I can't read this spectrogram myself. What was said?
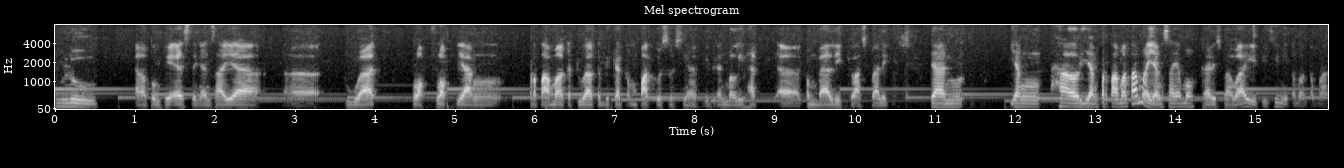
dulu uh, Bung DS dengan saya uh, buat vlog-vlog yang pertama, kedua, ketiga, keempat khususnya gitu kan melihat uh, kembali kelas balik. Dan yang hal yang pertama-tama yang saya mau garis bawahi di sini teman-teman,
